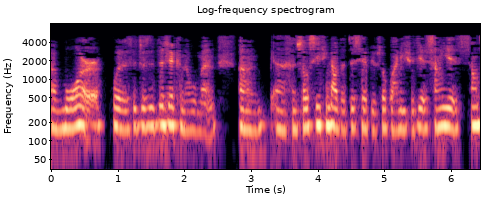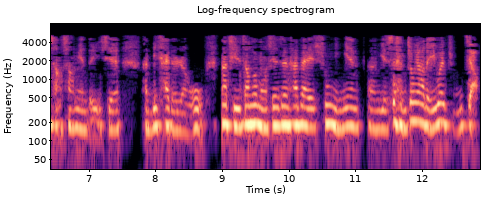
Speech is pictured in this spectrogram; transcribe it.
呃摩尔，或者是就是这些可能我们嗯呃，呃很熟悉听到的这些，比如说管理学界商业。商场上面的一些很厉害的人物，那其实张忠谋先生他在书里面，嗯，也是很重要的一位主角。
